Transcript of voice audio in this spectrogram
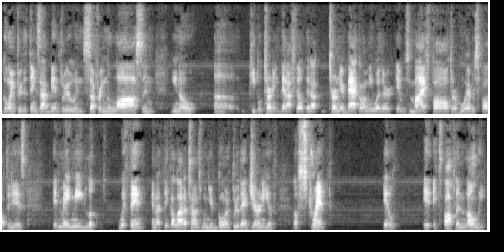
going through the things i've been through and suffering the loss and you know uh, people turning that i felt that i turned their back on me whether it was my fault or whoever's fault it is it made me look within. And i think a lot of times when you're going through that journey of of strength it'll it, it's often lonely.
